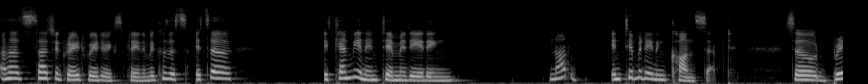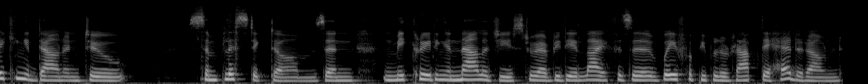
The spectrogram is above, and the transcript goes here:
and that's such a great way to explain it because it's it's a, it can be an intimidating, not intimidating concept. So breaking it down into simplistic terms and make creating analogies to everyday life is a way for people to wrap their head around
